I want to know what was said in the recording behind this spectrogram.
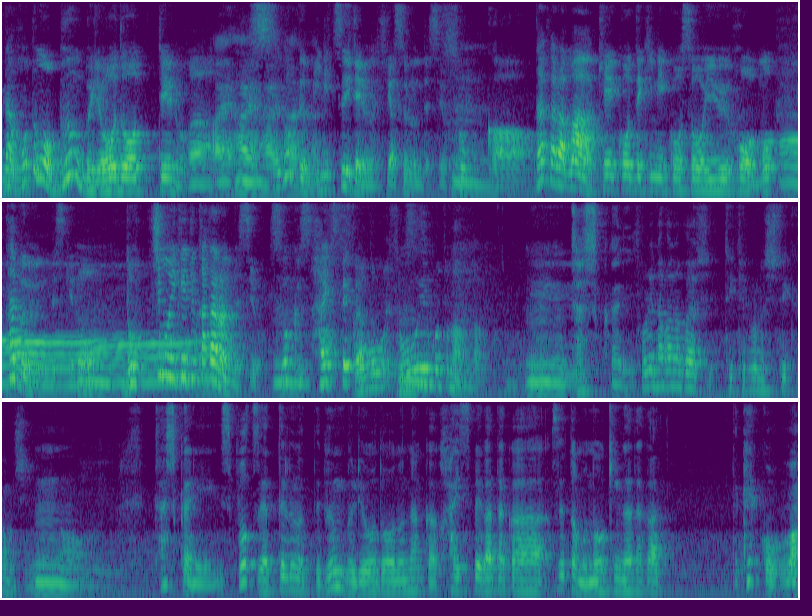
だから本当もう文武両道っていうのがすごく身についてるような気がするんですよ。だからまあ傾向的にこうそういう方も多分ですけどどっちもいける方なんですよ。すごくハイスペックだと思いますそうそういうことなんだ、うん確かに。それなかなか的確な指摘かもしれないな、うん。確かにスポーツやってるのって文武両道のなんかハイスペ型かそれとも脳筋型かって結構わ、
